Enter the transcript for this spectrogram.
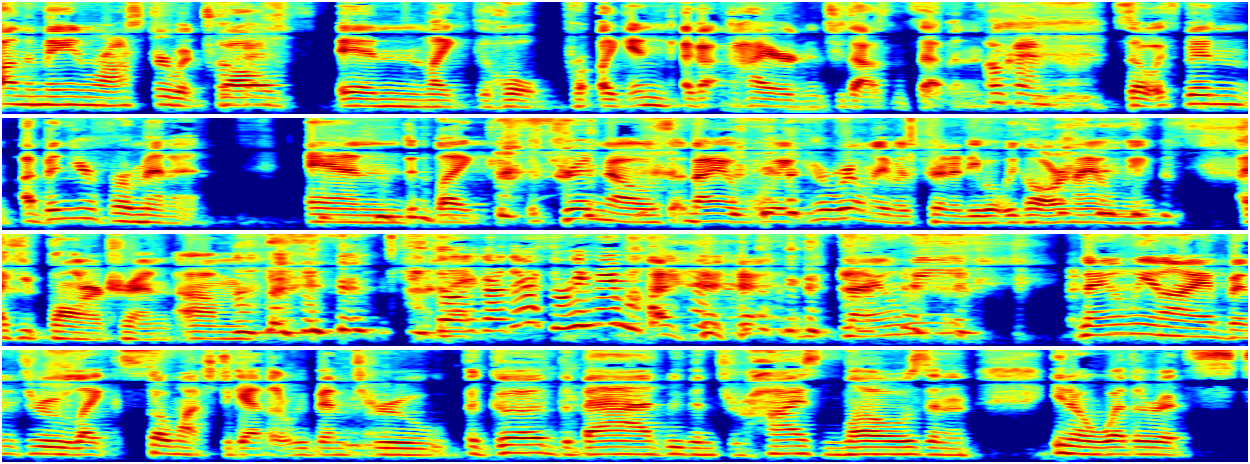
on the main roster, but twelve in like the whole like in. I got hired in 2007. okay. So it's been I've been here for a minute. And like Trin knows Naomi wait, her real name is Trinity, but we call her Naomi. I keep calling her Trin. Um They're like, are there three people? Naomi Naomi and I have been through like so much together. We've been through the good, the bad. We've been through highs and lows. And, you know, whether it's,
